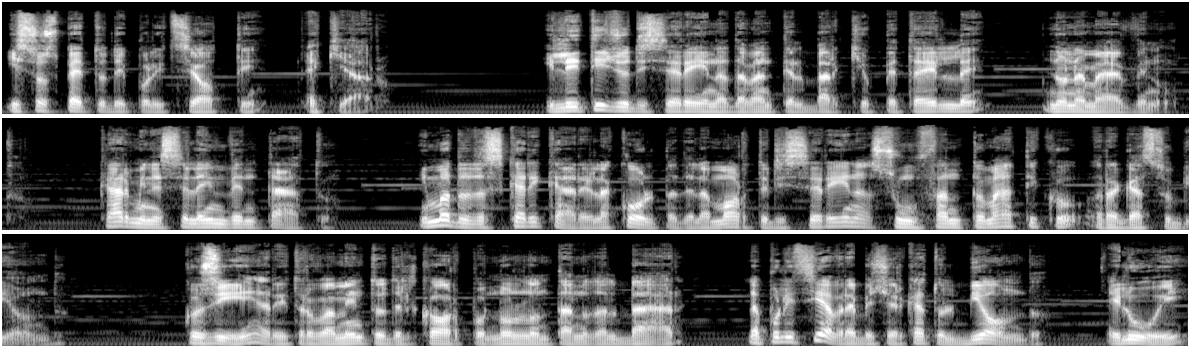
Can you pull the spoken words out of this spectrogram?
Il sospetto dei poliziotti è chiaro. Il litigio di Serena davanti al bar Chioppetelle non è mai avvenuto. Carmine se l'ha inventato, in modo da scaricare la colpa della morte di Serena su un fantomatico ragazzo biondo. Così, al ritrovamento del corpo non lontano dal bar, la polizia avrebbe cercato il biondo e lui,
